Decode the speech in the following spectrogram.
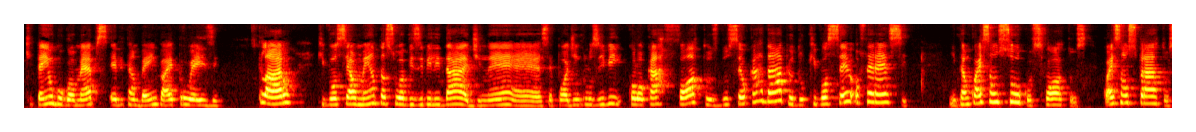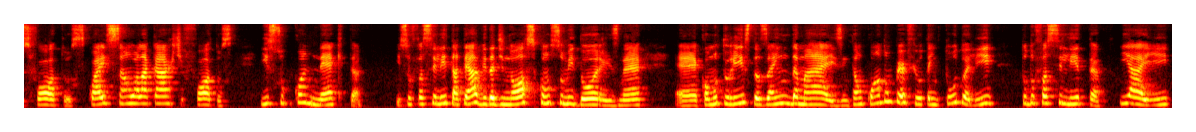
que tem o Google Maps, ele também vai para o Waze. Claro que você aumenta a sua visibilidade, né? É, você pode, inclusive, colocar fotos do seu cardápio, do que você oferece. Então, quais são os sucos? Fotos. Quais são os pratos? Fotos. Quais são o à la carte? Fotos. Isso conecta. Isso facilita até a vida de nós consumidores, né? É, como turistas, ainda mais. Então, quando um perfil tem tudo ali, tudo facilita. E aí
